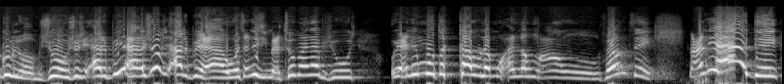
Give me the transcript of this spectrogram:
نقول لهم جوج؟ جوج اربعه جوج اربعاوات يعني جمعتهم أنا بجوج. ويعني مذكر ولا مؤنث فهمتي؟ يعني عادي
